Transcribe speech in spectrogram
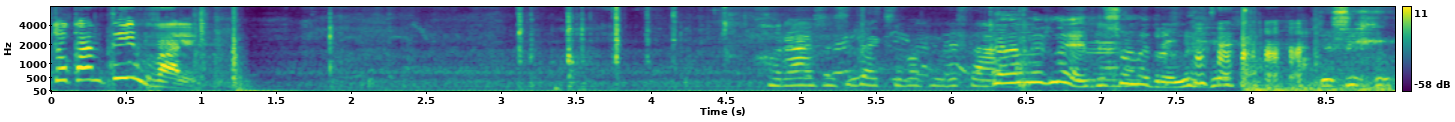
το καντίν βάλ. Χωράς εσύ, εντάξει, θα πάω πιο μπροστά. Κάλε, ναι, μισό μέτρο είμαι. Και εσύ.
